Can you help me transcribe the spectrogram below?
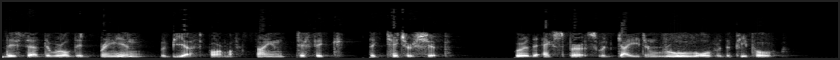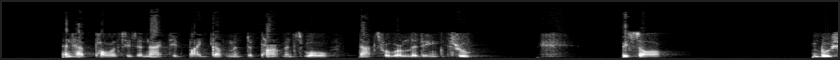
They said the world they'd bring in would be a form of scientific dictatorship, where the experts would guide and rule over the people and have policies enacted by government departments. Well, that's what we're living through. We saw Bush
